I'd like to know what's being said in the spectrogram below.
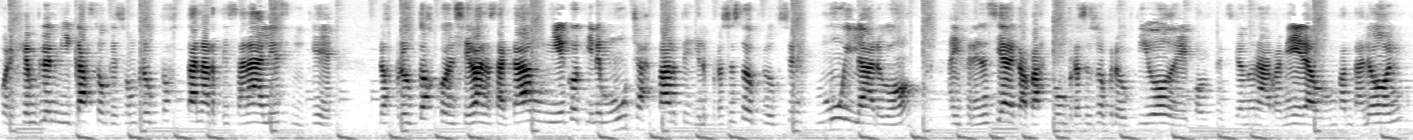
por ejemplo, en mi caso, que son productos tan artesanales y que los productos conllevan, o sea, cada muñeco tiene muchas partes y el proceso de producción es muy largo, a diferencia de capaz que un proceso productivo de confección de una remera o de un pantalón.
